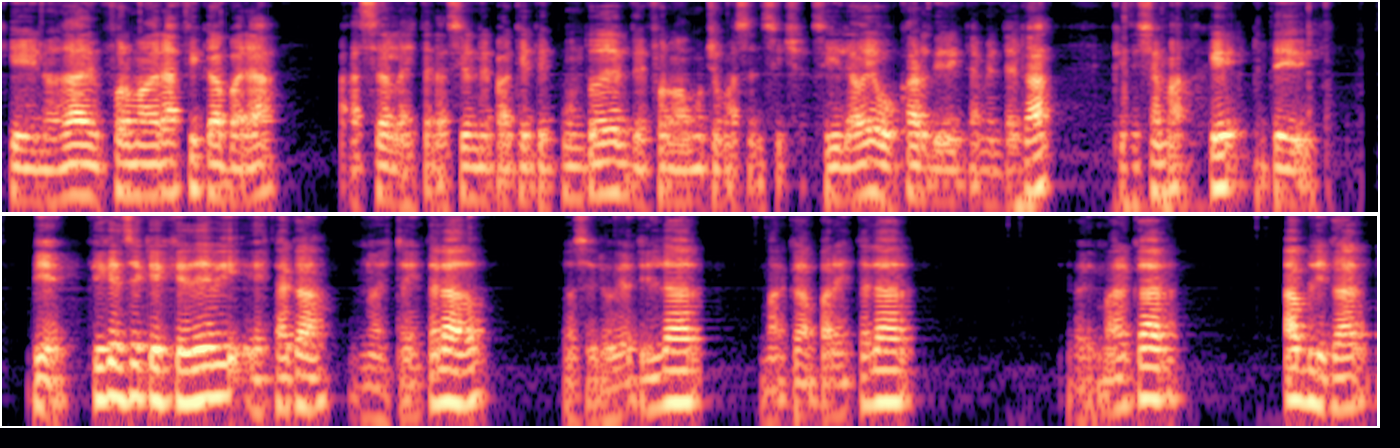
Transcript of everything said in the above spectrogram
que nos da en forma gráfica para hacer la instalación de paquetes.dev de forma mucho más sencilla. ¿sí? La voy a buscar directamente acá, que se llama gdebi. Bien, fíjense que gdebi está acá, no está instalado. Entonces lo voy a tildar, marcar para instalar, le doy marcar, aplicar,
